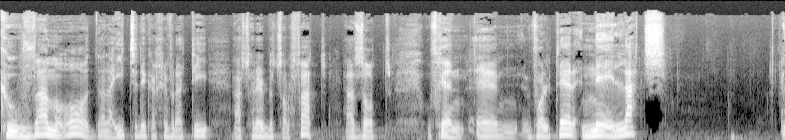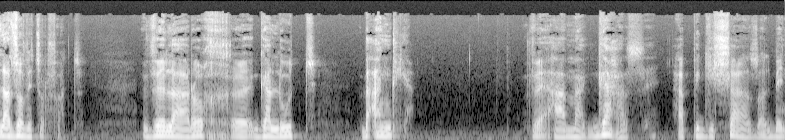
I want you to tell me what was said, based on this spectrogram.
כאובה מאוד על האי צדק החברתי השורר בצרפת הזאת. ובכן, אה, וולטר נאלץ לעזוב את צרפת ולערוך אה, גלות באנגליה. והמגע הזה, הפגישה הזאת בין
